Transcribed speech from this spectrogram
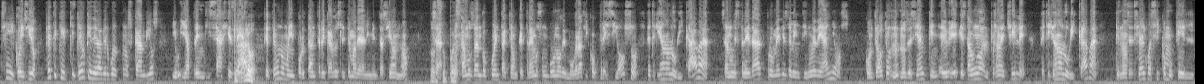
Sí, coincido. Fíjate que, yo creo que debe haber buenos cambios y, aprendizajes. Claro. De Fíjate, uno muy importante, Ricardo, es el tema de la alimentación, ¿no? o sea, nos estamos dando cuenta que aunque traemos un bono demográfico precioso, fíjate que yo no lo ubicaba. O sea, nuestra edad promedio es de 29 años. Contra otro, nos decían que eh, eh, estaba uno de persona de Chile. Fíjate, yo no lo ubicaba. Que nos decía algo así como que el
